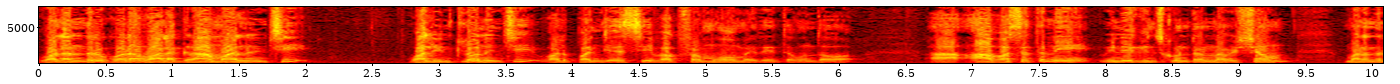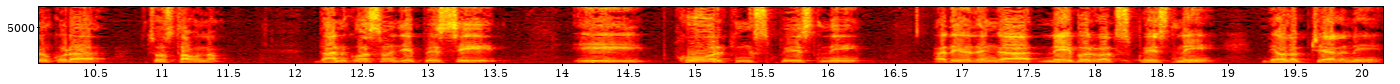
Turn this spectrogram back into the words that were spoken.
వాళ్ళందరూ కూడా వాళ్ళ గ్రామాల నుంచి వాళ్ళ ఇంట్లో నుంచి వాళ్ళు పనిచేసి వర్క్ ఫ్రమ్ హోమ్ ఏదైతే ఉందో ఆ వసతిని వినియోగించుకుంటున్న విషయం మనందరం కూడా చూస్తా ఉన్నాం. దానికోసం అని చెప్పేసి ఈ కోవర్కింగ్ స్పేస్ని అదేవిధంగా నేబర్ వర్క్ స్పేస్ని డెవలప్ చేయాలని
